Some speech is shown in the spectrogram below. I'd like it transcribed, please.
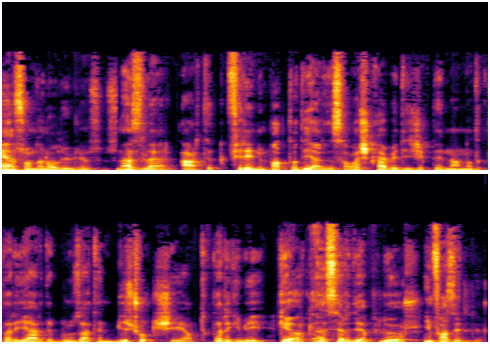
En sonunda ne oluyor biliyor musunuz? Naziler artık frenin patladığı yerde savaş kaybedeceklerini anladıkları yerde bunu zaten birçok kişiye yaptıkları gibi Georg Elser'e de yapılıyor, infaz ediliyor.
